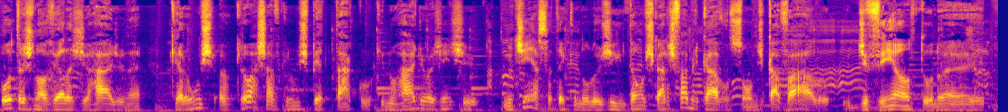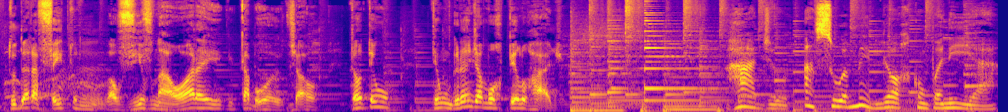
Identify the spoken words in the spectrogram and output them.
outras novelas de rádio, né? Que eram um, que eu achava que era um espetáculo. Que no rádio a gente não tinha essa tecnologia. Então os caras fabricavam som de cavalo, de vento, né? Tudo era feito ao vivo na hora e acabou. Tchau. Então tem um, tem um grande amor pelo rádio. Rádio, a sua melhor companhia.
